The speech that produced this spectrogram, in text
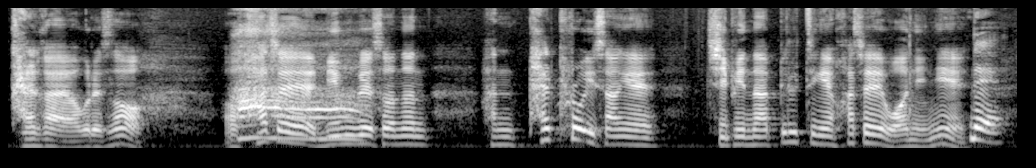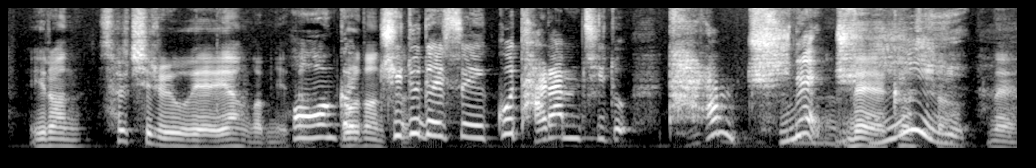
갈가요. 그래서 어, 아. 화재 미국에서는 한 8% 이상의 집이나 빌딩의 화재의 원인이 네. 이런 설치류에 의한 겁니다. 어, 그러니까. 쥐도 될 수 있고 다람쥐도 다람쥐네. 쥐. 네, 그렇죠. 네.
